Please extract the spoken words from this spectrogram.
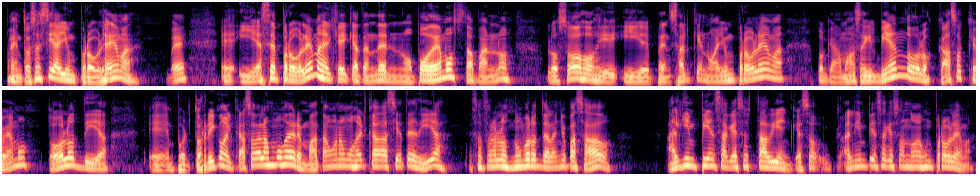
Pues entonces sí hay un problema. Eh, y ese problema es el que hay que atender. No podemos taparnos los ojos y, pensar que no hay un problema, porque vamos a seguir viendo los casos que vemos todos los días. Eh, en Puerto Rico, en el caso de las mujeres, matan a una mujer cada siete días. Esos fueron los números del año pasado. ¿Alguien piensa que eso está bien? ¿Que eso, ¿Alguien piensa que eso no es un problema?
